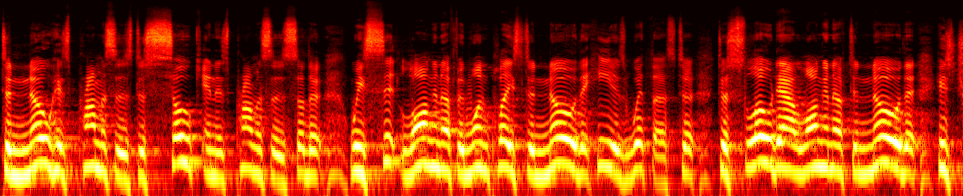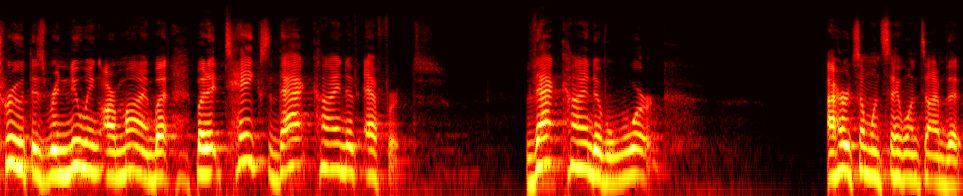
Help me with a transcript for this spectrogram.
to know His promises, to soak in His promises, so that we sit long enough in one place to know that He is with us, to, to slow down long enough to know that His truth is renewing our mind. But, but it takes that kind of effort that kind of work. I heard someone say one time that,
